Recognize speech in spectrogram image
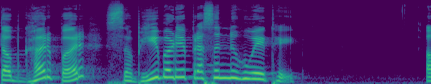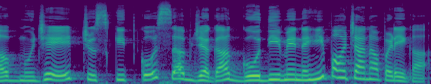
तब घर पर सभी बड़े प्रसन्न हुए थे। अब मुझे चुस्कित को सब जगह गोदी में नहीं पहुंचाना पड़ेगा।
